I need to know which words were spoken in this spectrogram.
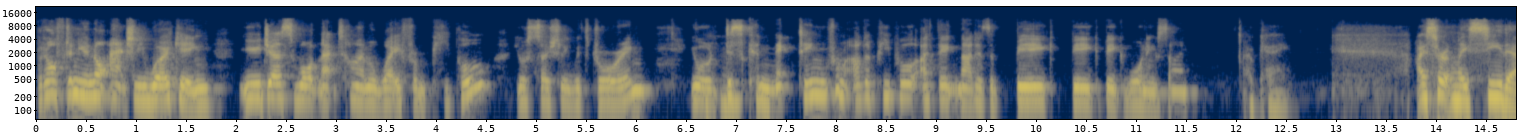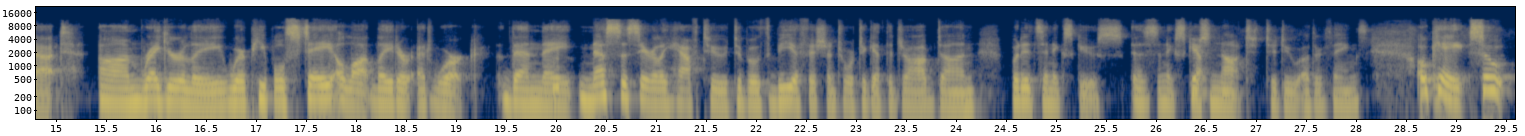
but often you're not actually working. You just want that time away from people. You're socially withdrawing you're mm-hmm. disconnecting from other people, I think that is a big, big, big warning sign. Okay. I certainly see that um, regularly where people stay a lot later at work than they necessarily have to to both be efficient or to get the job done but it's an excuse as an excuse yeah. not to do other things okay so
